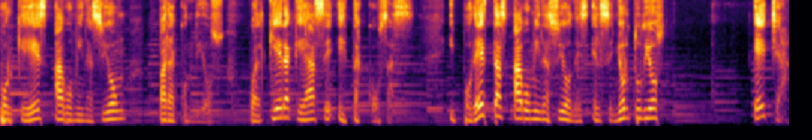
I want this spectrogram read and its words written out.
porque es abominación para con Dios cualquiera que hace estas cosas. Y por estas abominaciones el Señor tu Dios echa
